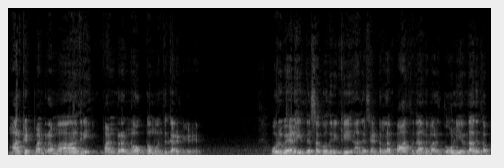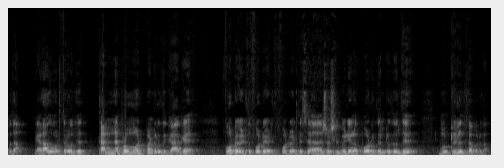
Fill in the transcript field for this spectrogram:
மார்க்கெட் பண்ணுற மாதிரி பண்ணுற நோக்கம் வந்து கரெக்டு கிடையாது. ஒருவேளை இந்த சகோதரிக்கு அந்த சென்டரில் பார்த்தது அந்த மாதிரி தோணி இருந்தால் அது தப்பு தான் யாராவது ஒருத்தர் வந்து தன்னை ப்ரொமோட் பண்ணுறதுக்காக ஃபோட்டோ எடுத்து ஃபோட்டோ எடுத்து ஃபோட்டோ எடுத்து சோஷியல் மீடியாவில் போடுறதுன்றது வந்து முற்றிலும் தவறு தான்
